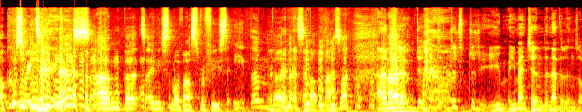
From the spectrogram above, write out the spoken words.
Of course we do, yes, um, but only some of us refuse to eat them. But that's another matter. Um, Um, uh, d- d- just- just- you, you mentioned the Netherlands uh,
